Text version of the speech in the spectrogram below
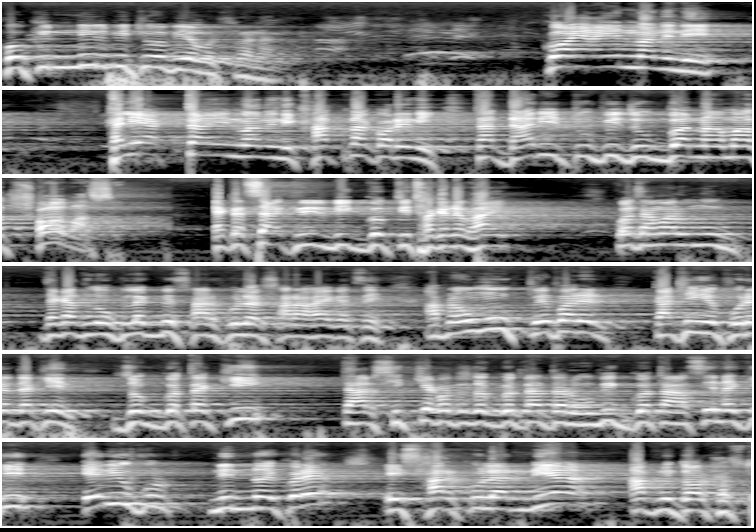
ফকিন্নির বিটিও বিয়ে বসবে না। কয় আইন মানেনি? খালি একটা আইন মানেনি, খাতনা করেনি। তার দাড়ি, টুপি, জুব্বা, নামাজ সব আছে। একটা চাকরির বিজ্ঞপ্তি থাকে না ভাই? কথা আমার অমুক জায়গার লোক লাগবে সার্কুলার সারা হয়ে গেছে। আপনার অমুক পেপারের কাটিংয়ে পড়ে দেখেন, যোগ্যতা কি? তার শিক্ষাগত যোগ্যতা, তার অভিজ্ঞতা আছে নাকি? এরই উপর নির্ণয় করে এই সার্কুলার নিয়ে আপনি দরখাস্ত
